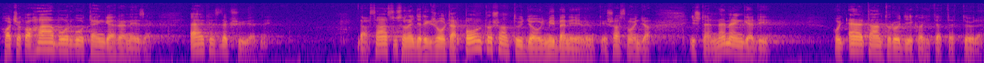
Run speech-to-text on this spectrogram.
ha csak a háborgó tengerre nézek, elkezdek süllyedni. De a 121. Zsoltár pontosan tudja, hogy miben élünk, és azt mondja, Isten nem engedi, hogy eltántorodjék a hitetet tőle.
